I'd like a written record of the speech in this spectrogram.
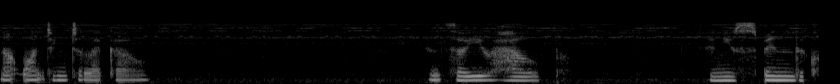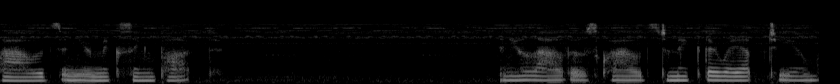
not wanting to let go. And so you help and you spin the clouds in your mixing pot. And you allow those clouds to make their way up to you.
